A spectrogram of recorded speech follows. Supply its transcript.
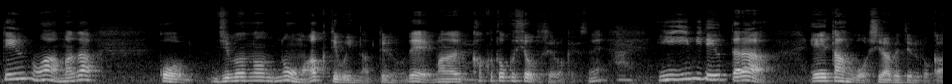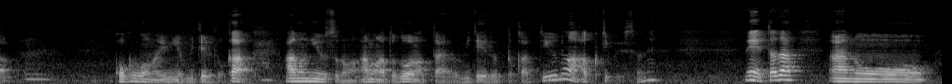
ていうのは、まだ、こう、自分の脳もアクティブになってるので、まだ獲得しようとしてるわけですね。はいいい意味で言ったら、英単語を調べてるとか、うん国語の意味を見てるとか、はいあのニュースのあの後どうなったんやろ見ているとかっていうのはアクティブですよね。ねただ、あのー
